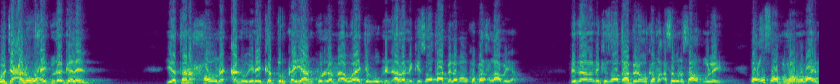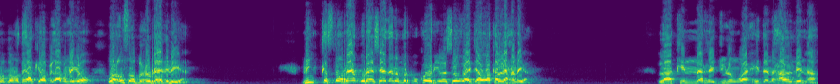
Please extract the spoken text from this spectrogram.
wa jacaluu waxay guda galeen yatanaxawna canhu inay ka durkayaan kulamaa waajahu. Nin alla ninkii soo qaabilaba uu ka badaxlaabaya nin alla ninkii soo qaabila asaguna saa unbuu leeyahy wax u soo baxuu rabaa inuu doono. Dagaalkii waa bilaabanayo. Wax u soo baxuu raadinaya. Nin kastoo reer qureesheed ana markuu ka hor yimaa soo waajaha waa ka leexanaya. Laakina rajulan waaxidan hal nin ah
